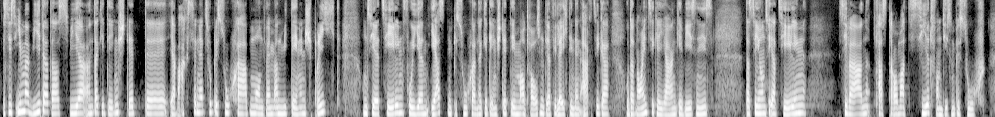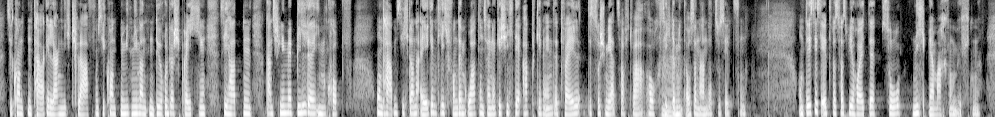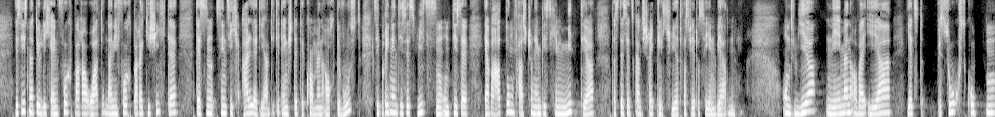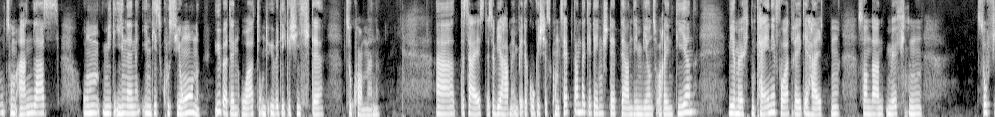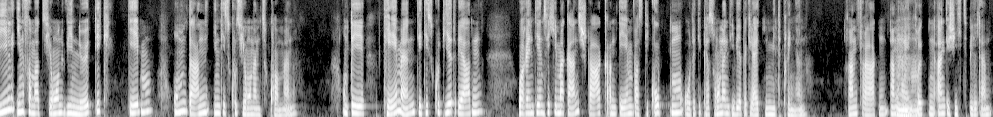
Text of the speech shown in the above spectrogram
Es ist immer wieder, dass wir an der Gedenkstätte Erwachsene zu Besuch haben und wenn man mit denen spricht und sie erzählen von ihrem ersten Besuch an der Gedenkstätte in Mauthausen, der vielleicht in den 80er oder 90er Jahren gewesen ist, dass sie uns erzählen, Sie waren fast traumatisiert von diesem Besuch. Sie konnten tagelang nicht schlafen, sie konnten mit niemandem darüber sprechen, sie hatten ganz schlimme Bilder im Kopf und haben sich dann eigentlich von dem Ort und seiner Geschichte abgewendet, weil das so schmerzhaft war, auch sich mhm. damit auseinanderzusetzen. Und das ist etwas, was wir heute so nicht mehr machen möchten. Es ist natürlich ein furchtbarer Ort und eine furchtbare Geschichte. Dessen sind sich alle, die an die Gedenkstätte kommen, auch bewusst. Sie bringen dieses Wissen und diese Erwartung fast schon ein bisschen mit, ja, dass das jetzt ganz schrecklich wird, was wir da sehen werden. Und wir nehmen aber eher jetzt Besuchsgruppen zum Anlass, um mit ihnen in Diskussion über den Ort und über die Geschichte zu kommen. Äh, das heißt, also wir haben ein pädagogisches Konzept an der Gedenkstätte, an dem wir uns orientieren. Wir möchten keine Vorträge halten, sondern möchten so viel Information wie nötig geben, um dann in Diskussionen zu kommen. Und die Themen, die diskutiert werden, orientieren sich immer ganz stark an dem, was die Gruppen oder die Personen, die wir begleiten, mitbringen an Fragen, an mhm. Eindrücken, an Geschichtsbildern.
